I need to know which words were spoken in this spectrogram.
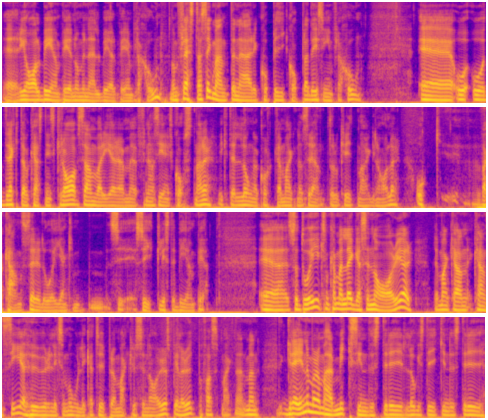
eh, real BNP, nominell BNP, inflation. De flesta segmenten är KPI-kopplade i sin inflation. Eh, och, och direktavkastningskrav samvarierar med finansieringskostnader, vilket är långa korta marknadsräntor och kreditmarginaler. Och vakanser är då egentligen cykliskt i BNP. Eh, så då liksom kan man lägga scenarier där man kan, kan se hur liksom olika typer av makroscenarier spelar ut på fastighetsmarknaden. Men grejen med de här mixindustri, logistikindustri,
